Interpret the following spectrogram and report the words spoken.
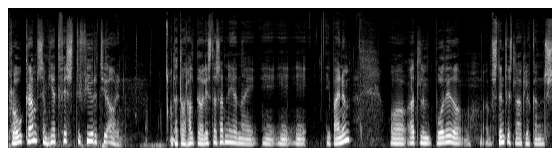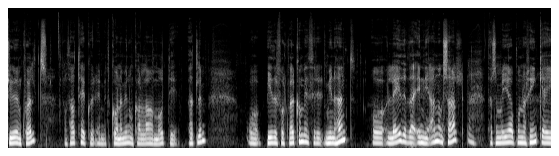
prógram sem hétt fyrstu 40 árin. Og þetta var haldið á listasafni hérna í, í, í, í bænum og öllum bóðið og stundvislega klukkan 7 um kvöld. Og þá tekur einmitt kona mín, hún kalla á móti öllum og býður fólk velkomið fyrir mínu hönd og leiðir það inn í annan sal mm. þar sem ég hef búin að ringja í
